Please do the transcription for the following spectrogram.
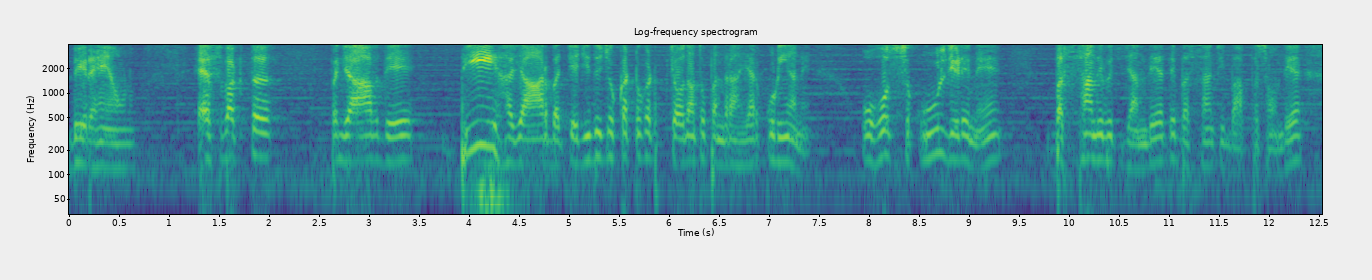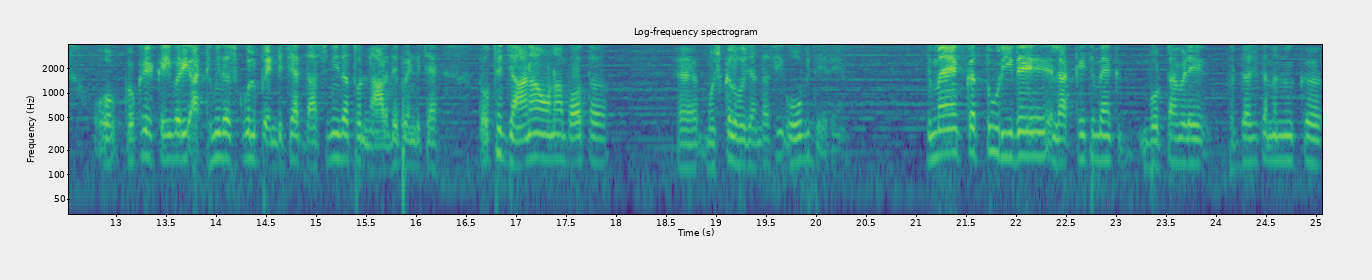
ਦੇ ਰਹੇ ਹਾਂ ਹੁਣ। ਇਸ ਵਕਤ ਪੰਜਾਬ ਦੇ 20000 ਬੱਚੇ, ਜਿਹਦੇ ਚੋਂ ਘੱਟੋ ਘੱਟ 14 ਤੋਂ 15000 ਕੁੜੀਆਂ ਨੇ। ਉਹ ਸਕੂਲ ਜਿਹੜੇ ਨੇ, ਬੱਸਾਂ ਦੇ ਵਿੱਚ ਜਾਂਦੇ ਆ ਤੇ ਬੱਸਾਂ 'ਚ ਵਾਪਸ ਆਉਂਦੇ ਆ। ਉਹ ਕਿਉਂਕਿ ਕਈ ਵਾਰੀ 8ਵੀਂ ਦਾ ਸਕੂਲ ਪਿੰਡ 'ਚ ਹੈ 10ਵੀਂ ਦਾ ਤੋਂ ਨਾਲ ਦੇ ਪਿੰਡ 'ਚ ਹੈ। ਤਾਂ ਉੱਥੇ ਜਾਣਾ ਆਉਣਾ ਬਹੁਤ ਮੁਸ਼ਕਲ ਹੋ ਜਾਂਦਾ ਸੀ, ਉਹ ਵੀ ਦੇ ਰਹੇ ਹਾਂ। ਤੇ ਮੈਂ ਇੱਕ ਧੂਰੀ ਦੇ ਇਲਾਕੇ 'ਚ ਮੈਂ ਇੱਕ ਵੋਟਾਂ ਵੇਲੇ ਫਿਰਦਾ ਸੀ ਤਾਂ ਮੈਨੂੰ ਇੱਕ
